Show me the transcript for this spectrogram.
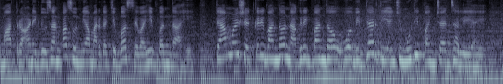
मात्र अनेक दिवसांपासून या मार्गाची बस सेवा ही बंद आहे. त्यामुळे शेतकरी बांधव नागरिक बांधव व विद्यार्थी यांची मोठी पंचायत झाली आहे.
